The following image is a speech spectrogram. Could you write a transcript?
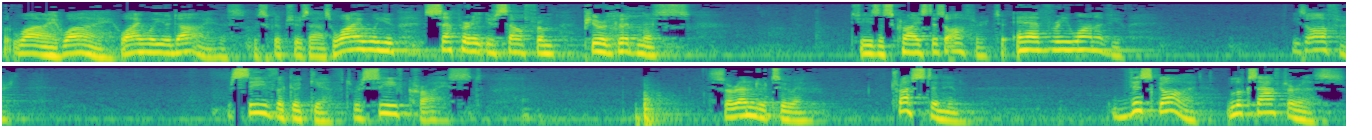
But why? Why? Why will you die? The, the scriptures ask. Why will you separate yourself from pure goodness? Jesus Christ is offered to every one of you. He's offered. Receive the good gift. Receive Christ. Surrender to Him. Trust in Him. This God looks after us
